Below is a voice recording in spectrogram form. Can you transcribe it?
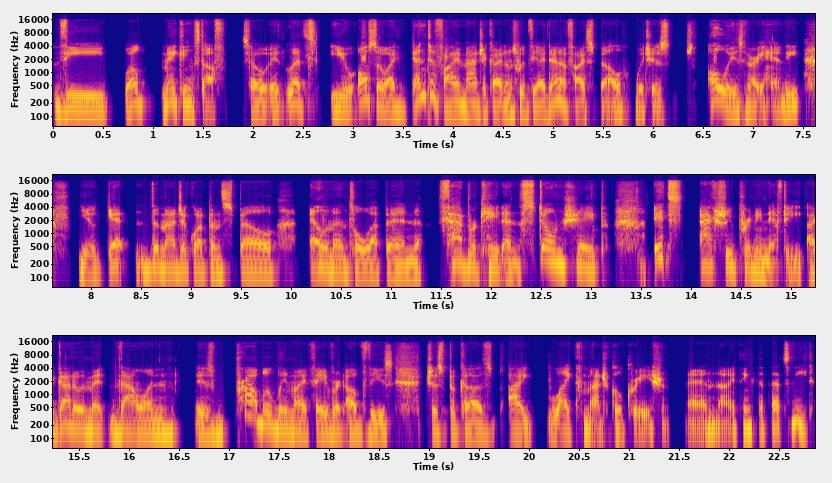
the, well, making stuff. So it lets you also identify magic items with the identify spell, which is always very handy. You get the magic weapon spell, elemental weapon, fabricate and stone shape. It's actually pretty nifty. I got to admit that one is probably my favorite of these just because I like magical creation and I think that that's neat.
